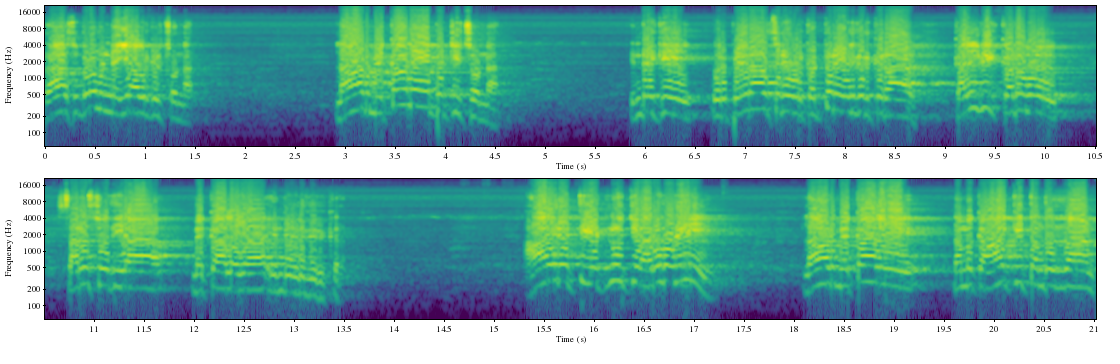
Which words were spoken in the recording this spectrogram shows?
ரா. சுப்பிரமணியன் ஐயா அவர்கள் சொன்னார். லார்டு மெக்காலேயை பற்றி சொன்னார். இன்றைக்கு ஒரு பேராசிரியர் ஒரு கட்டுரை எழுதியிருக்கிறார். கல்வி கடவுள் சரஸ்வதியா மெக்காலயா என்று எழுதியிருக்கிறார். ஆயிரத்தி எட்நூத்தி அறுபதில் லார்டு மெக்காலே நமக்கு ஆக்கி தந்ததுதான்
